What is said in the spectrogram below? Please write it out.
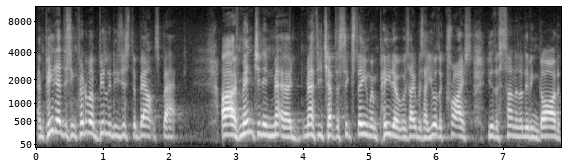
And Peter had this incredible ability just to bounce back. I've mentioned in uh, Matthew chapter 16 when Peter was able to say, You're the Christ, you're the Son of the living God.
